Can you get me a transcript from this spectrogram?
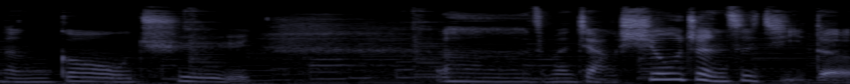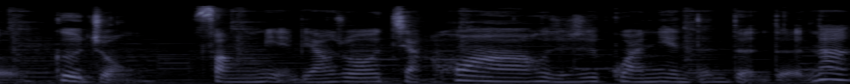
能够去嗯、怎么讲，修正自己的各种。方面，比方说讲话啊，或者是观念等等的。那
